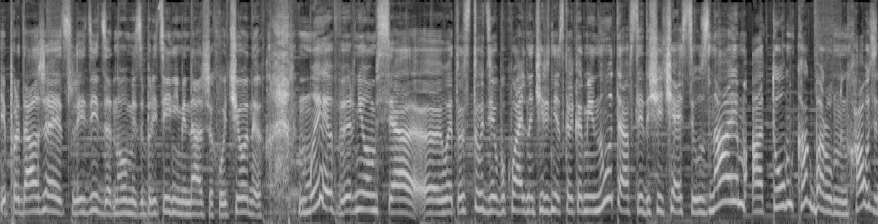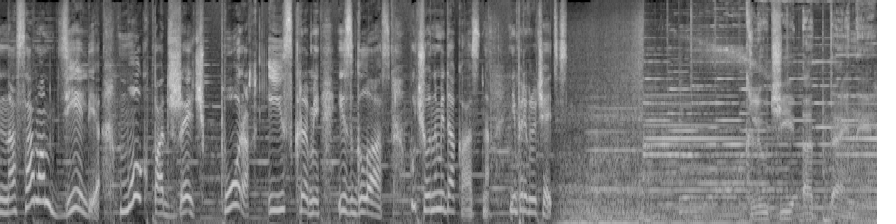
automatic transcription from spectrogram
и продолжает следить за новыми изобретениями наших ученых. Мы вернемся э, в эту студию буквально через несколько минут, а в следующей части узнаем о том, как барон Мюнхгаузен на самом деле мог поджечь порох искрами из глаз. Учеными доказано. Не переключайтесь. Ключи от тайны.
